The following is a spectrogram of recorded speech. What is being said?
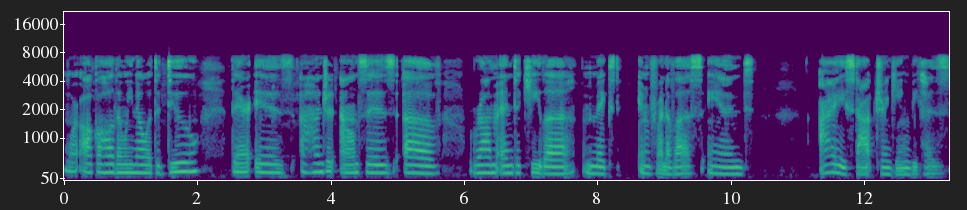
More alcohol than we know what to do. There is a hundred ounces of rum and tequila mixed in front of us, and I stopped drinking because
